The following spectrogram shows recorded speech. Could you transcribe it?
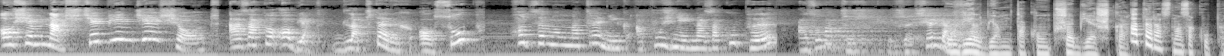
18,50. A za to obiad dla czterech osób. Chodź ze mną na trening, a później na zakupy, a zobaczysz, że się da. Uwielbiam taką przebieżkę. A teraz na zakupy.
